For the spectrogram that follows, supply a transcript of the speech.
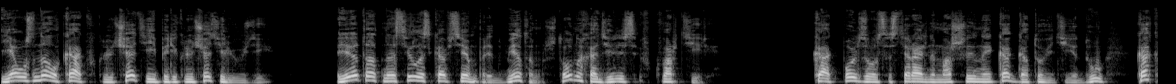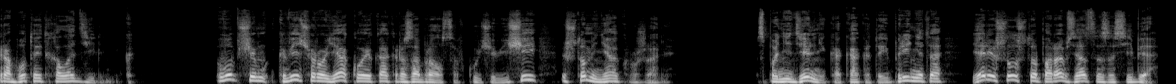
я узнал, как включать и переключать иллюзии. И это относилось ко всем предметам, что находились в квартире. Как пользоваться стиральной машиной, как готовить еду, как работает холодильник. В общем, к вечеру я кое-как разобрался в куче вещей, что меня окружали. С понедельника, как это и принято, я решил, что пора взяться за себя.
